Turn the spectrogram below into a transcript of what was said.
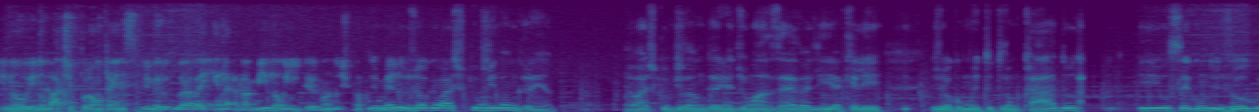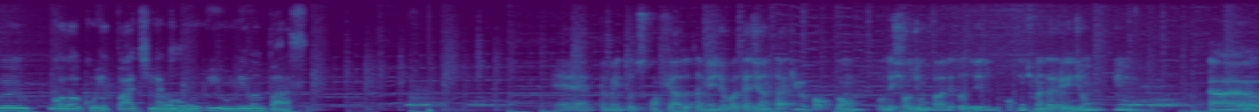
E no, e no bate-pronto aí nesse primeiro duelo aí, quem leva? Milan ou Inter? Mando de campo Primeiro jogo eu acho que o Milan ganha. Eu acho que o Milan ganha de 1 a 0 ali, aquele jogo muito truncado. E o segundo jogo eu coloco um empate em 1 a 1 e o Milan passa. É, também tô desconfiado também. Já vou até adiantar aqui meu palco. Bom, vou deixar o John falar depois dele do palpite. Manda ver, John. Ah,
